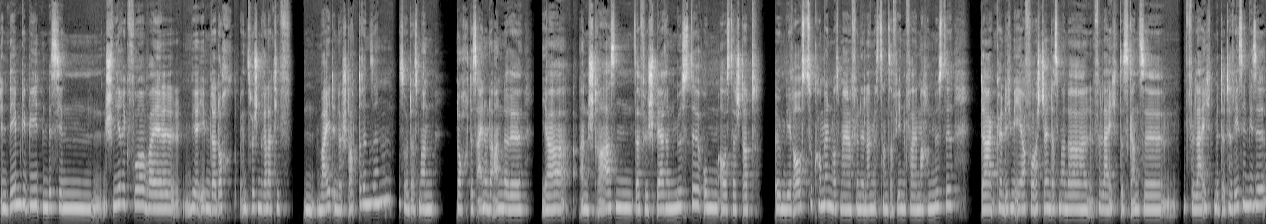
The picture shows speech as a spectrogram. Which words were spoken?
in dem Gebiet ein bisschen schwierig vor, weil wir eben da doch inzwischen relativ weit in der Stadt drin sind, sodass man doch das ein oder andere ja an Straßen dafür sperren müsste, um aus der Stadt irgendwie rauszukommen, was man ja für eine Langdistanz auf jeden Fall machen müsste. Da könnte ich mir eher vorstellen, dass man da vielleicht das Ganze vielleicht mit der Theresienwiese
